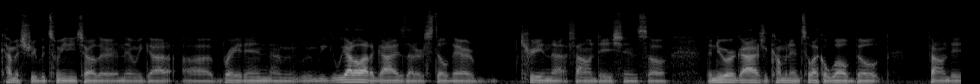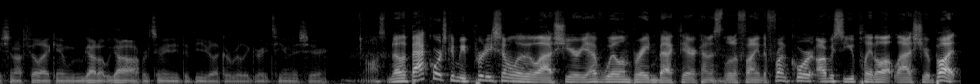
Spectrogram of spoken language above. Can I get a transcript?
chemistry between each other, and then we got uh, Braden. I mean, we we got a lot of guys that are still there, creating that foundation. So the newer guys are coming into like a well built foundation. I feel like, and we got a, we got an opportunity to be like a really great team this year. Awesome. Now the backcourt's going to be pretty similar to last year. You have Will and Braden back there, kind of solidifying the front court. Obviously, you played a lot last year, but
